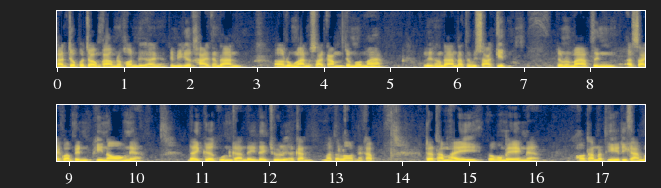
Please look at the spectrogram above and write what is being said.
การจบพระจอมเกล้านครเหนือจะมีเครือข่ายทางด้านโรงงานอุตสาหกรรมจำนวนมาก หรือทางด้านรัฐวิสาหกิจ จำนวนมาก ซึ่งอาศัยความเป็นพี่น้องเนี่ยได้เกื้อกูลกันได้ได้ช่วยเหลือกันมาตลอดนะครับ ก็ทำให้ตัวผมเองเนี่ยพอทำหน้าที่ที่การบ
